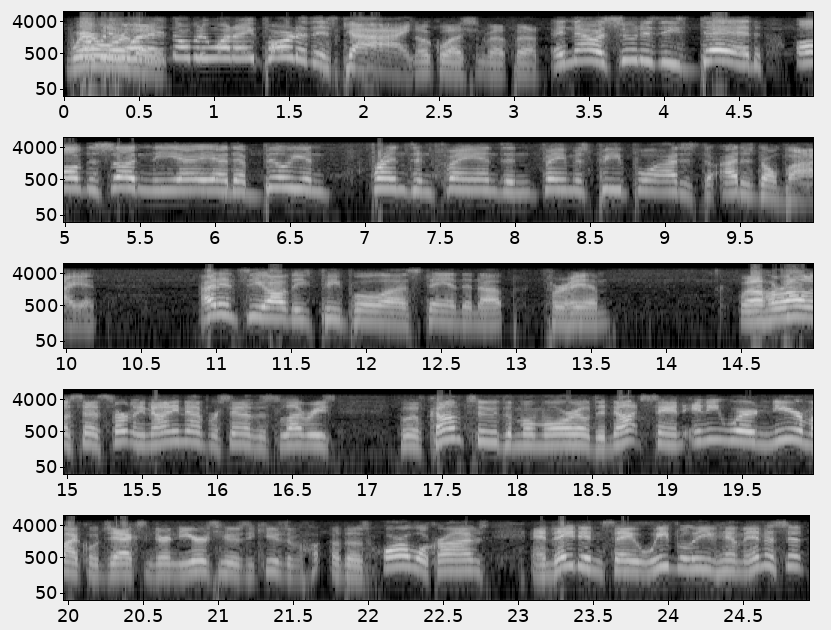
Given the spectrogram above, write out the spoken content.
Where nobody were wanted, they? Nobody wanted any part of this guy. No question about that. And now as soon as he's dead, all of a sudden he had a billion friends and fans and famous people. I just I just don't buy it. I didn't see all these people uh, standing up for him. Well, Geraldo says certainly 99% of the celebrities who have come to the memorial did not stand anywhere near Michael Jackson during the years he was accused of, of those horrible crimes, and they didn't say, we believe him innocent.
